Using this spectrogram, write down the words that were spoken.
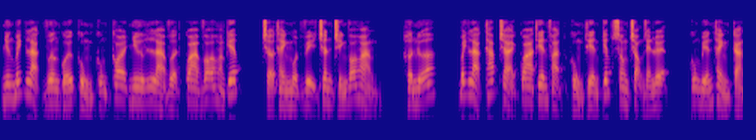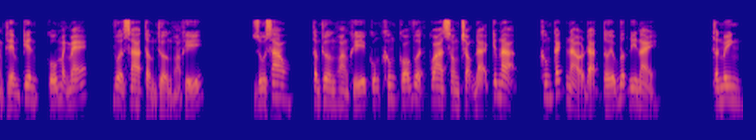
nhưng Bích Lạc Vương cuối cùng cũng coi như là vượt qua võ hoàng kiếp, trở thành một vị chân chính võ hoàng. Hơn nữa, Bích Lạc Tháp trải qua thiên phạt cùng thiên kiếp song trọng rèn luyện, cũng biến thành càng thêm kiên cố mạnh mẽ, vượt xa tầm thường hoàng khí. Dù sao, tầm thường hoàng khí cũng không có vượt qua song trọng đại kiếp nạn, không cách nào đạt tới bước đi này. Thần Minh,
